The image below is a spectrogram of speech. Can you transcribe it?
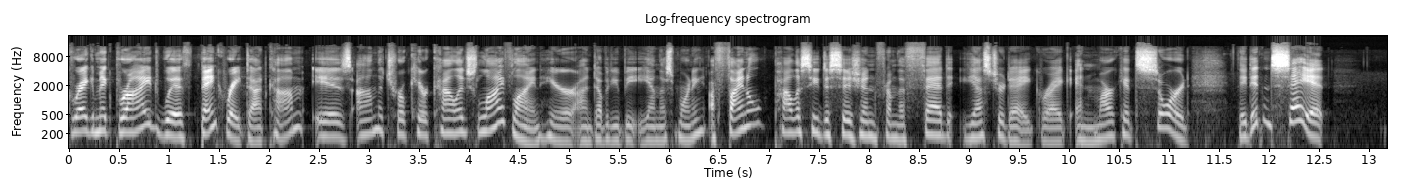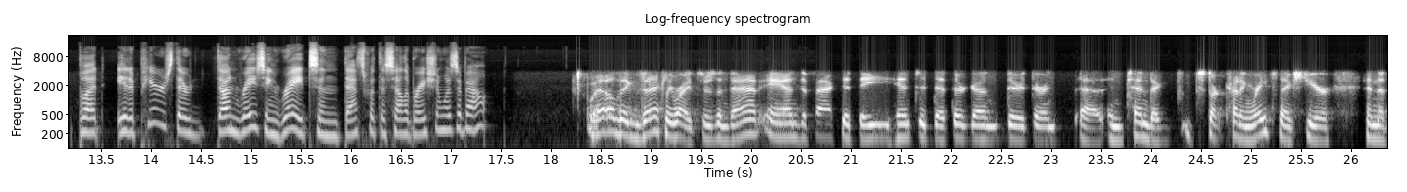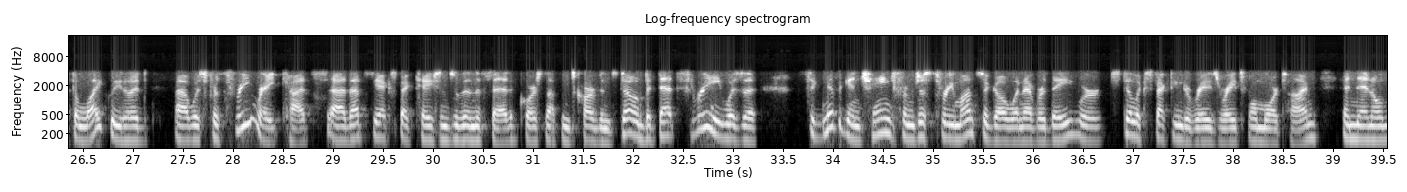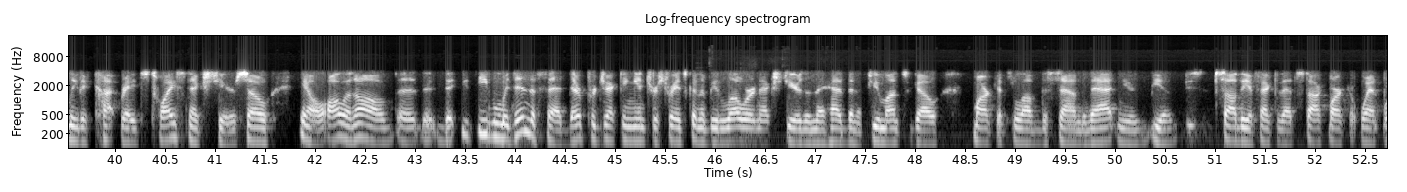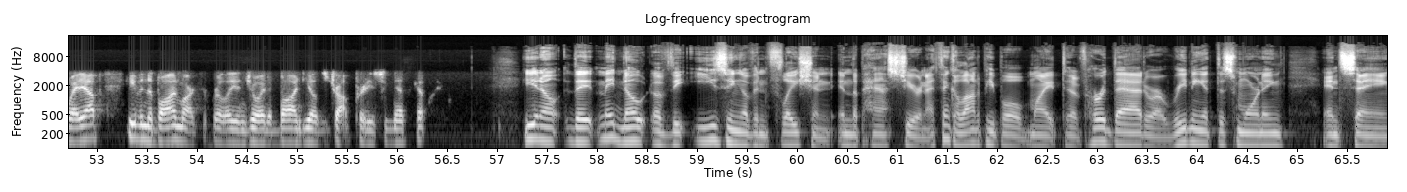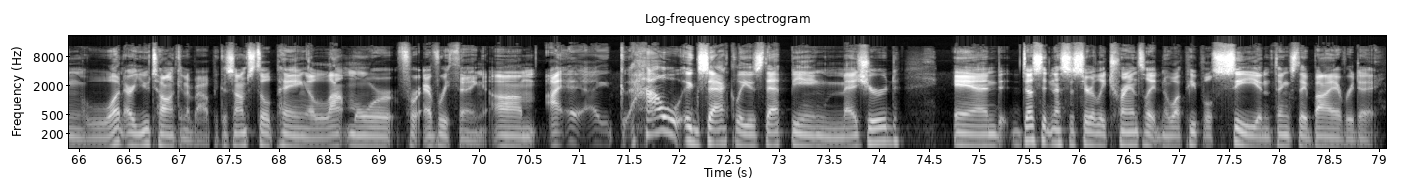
Greg McBride with Bankrate.com is on the Trocaire College Live Line here on WBEN this morning. A final policy decision from the Fed yesterday, Greg, and markets soared. They didn't say it, but it appears they're done raising rates, and that's what the celebration was about. Well, exactly right, Susan. That and the fact that they hinted that they're going they're, they're uh, intend to start cutting rates next year, and that the likelihood uh, was for three rate cuts. Uh, that's the expectations within the Fed. Of course, nothing's carved in stone, but that three was a significant change from just three months ago, whenever they were still expecting to raise rates one more time and then only to cut rates twice next year. So, you know, all in all, the, the, the, even within the Fed, they're projecting interest rates going to be lower next year than they had been a few months ago. Markets love the sound of that, and you, you saw the effect of that. Stock market went way up. Even the bond market really enjoyed it. Bond yields dropped pretty significantly. You know, they made note of the easing of inflation in the past year. And I think a lot of people might have heard that or are reading it this morning and saying, What are you talking about? Because I'm still paying a lot more for everything. Um, I, I, how exactly is that being measured? And does it necessarily translate into what people see and things they buy every day?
